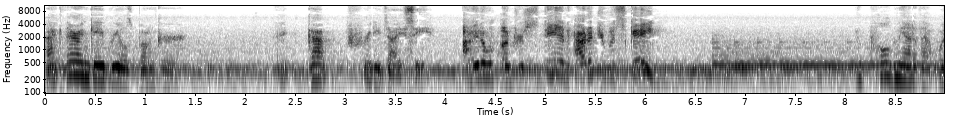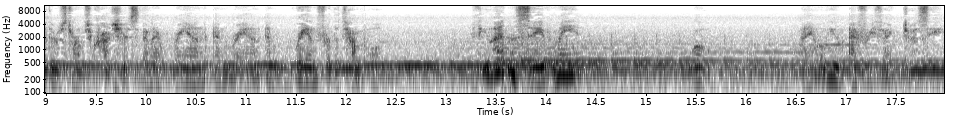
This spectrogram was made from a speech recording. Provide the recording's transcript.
Back there in Gabriel's bunker, it got pretty dicey. I don't understand. How did you escape? You pulled me out of that Witherstorm's crutches, and I ran and ran and ran for the temple. If you hadn't saved me, well, I owe you everything, Jesse.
